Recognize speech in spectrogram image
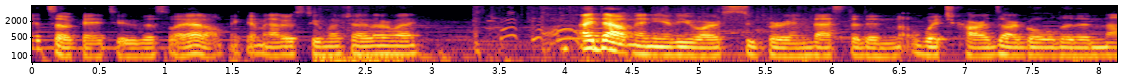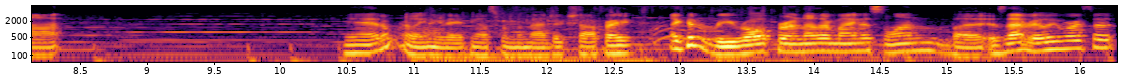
it's okay too this way. I don't think it matters too much either way. I doubt many of you are super invested in which cards are golded and not. Yeah, I don't really need anything else from the magic shop, right? I could reroll for another minus one, but is that really worth it?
